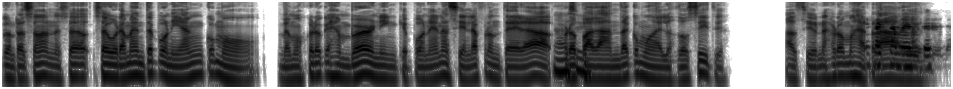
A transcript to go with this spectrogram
con razón, eso seguramente ponían como, vemos creo que es en Burning, que ponen así en la frontera Ah, sí. propaganda como de los dos sitios, así unas bromas radio. Exactamente,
